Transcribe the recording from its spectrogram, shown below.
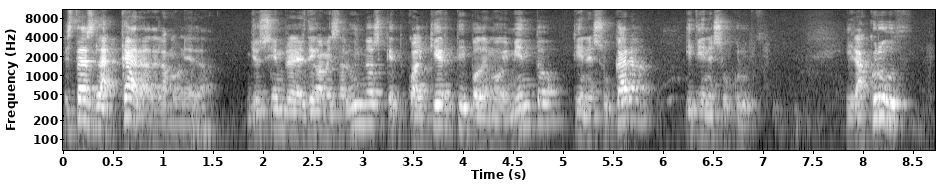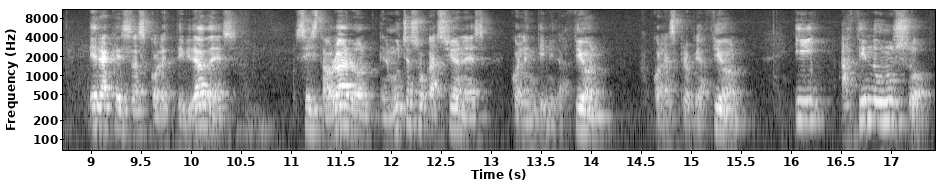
Esta es la cara de la moneda. Yo siempre les digo a mis alumnos que cualquier tipo de movimiento tiene su cara y tiene su cruz. Y la cruz era que esas colectividades se instauraron en muchas ocasiones con la intimidación, con la expropiación y haciendo un uso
